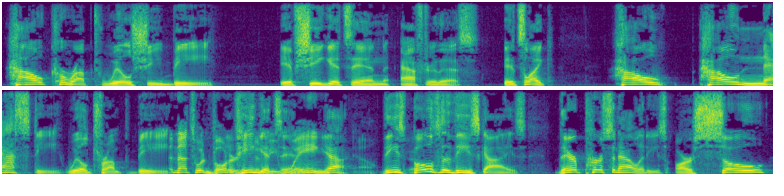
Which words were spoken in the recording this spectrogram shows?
how corrupt will she be if she gets in after this? It's like how how nasty will Trump be? And that's what voters if he should gets be in? weighing Yeah, right now. these both of these guys, their personalities are so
